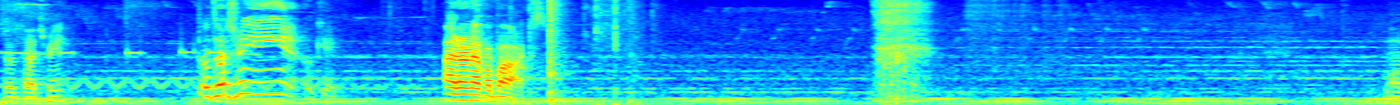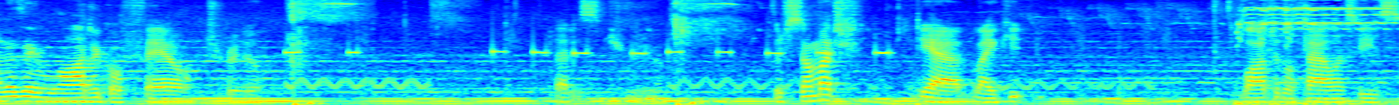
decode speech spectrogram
Don't touch me. Don't touch me. Okay. I don't have a box. that is a logical fail. True. That is true. There's so much, yeah, like logical fallacies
